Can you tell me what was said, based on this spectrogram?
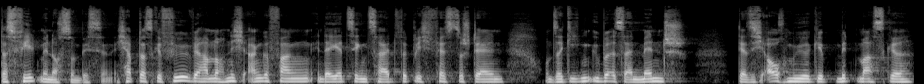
Das fehlt mir noch so ein bisschen. Ich habe das Gefühl, wir haben noch nicht angefangen, in der jetzigen Zeit wirklich festzustellen, unser Gegenüber ist ein Mensch, der sich auch Mühe gibt mit Maske.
